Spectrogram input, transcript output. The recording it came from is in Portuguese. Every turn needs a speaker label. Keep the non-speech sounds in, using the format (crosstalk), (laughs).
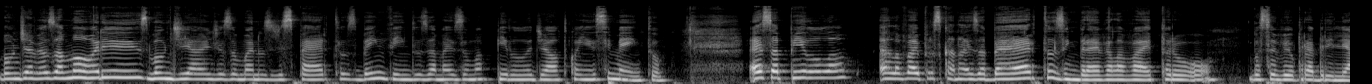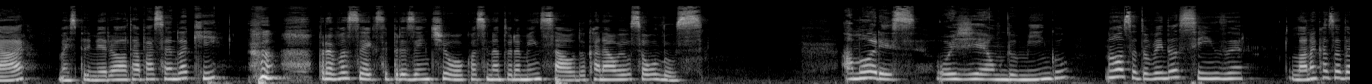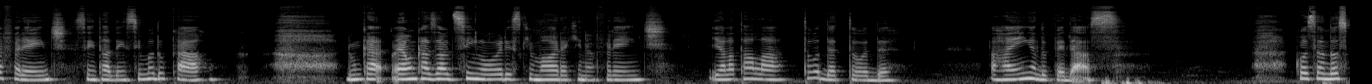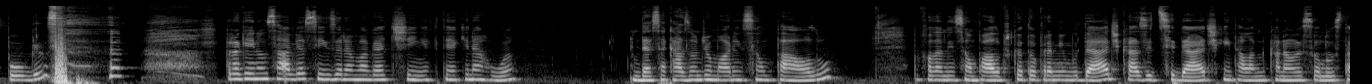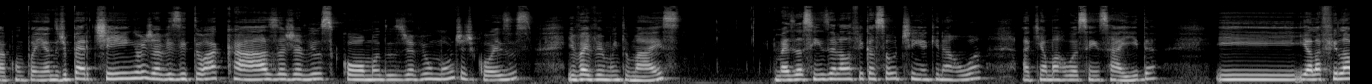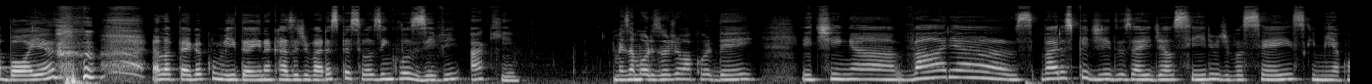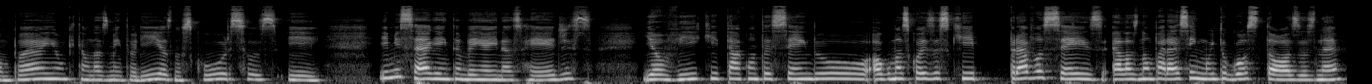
Speaker 1: Bom dia, meus amores! Bom dia, anjos humanos despertos! Bem-vindos a mais uma pílula de autoconhecimento. Essa pílula, ela vai para os canais abertos, em breve ela vai pro Você Veio para Brilhar, mas primeiro ela tá passando aqui (laughs) para você que se presenteou com a assinatura mensal do canal Eu Sou Luz. Amores, hoje é um domingo. Nossa, tô vendo a Cinzer lá na casa da frente, sentada em cima do carro é um casal de senhores que mora aqui na frente. E ela tá lá, toda, toda. A rainha do pedaço. Coçando as pulgas. (laughs) Para quem não sabe, a Cinzer é uma gatinha que tem aqui na rua. Dessa casa onde eu moro em São Paulo. Tô falando em São Paulo porque eu tô para me mudar de casa e de cidade. Quem tá lá no canal Eu Sou Luz tá acompanhando de pertinho, já visitou a casa, já viu os cômodos, já viu um monte de coisas e vai ver muito mais. Mas a cinza ela fica soltinha aqui na rua. Aqui é uma rua sem saída. E, e ela fila boia, (laughs) ela pega comida aí na casa de várias pessoas, inclusive aqui. Mas, amores, hoje eu acordei e tinha várias, vários pedidos aí de auxílio de vocês que me acompanham, que estão nas mentorias, nos cursos e, e me seguem também aí nas redes. E eu vi que está acontecendo algumas coisas que para vocês elas não parecem muito gostosas, né?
